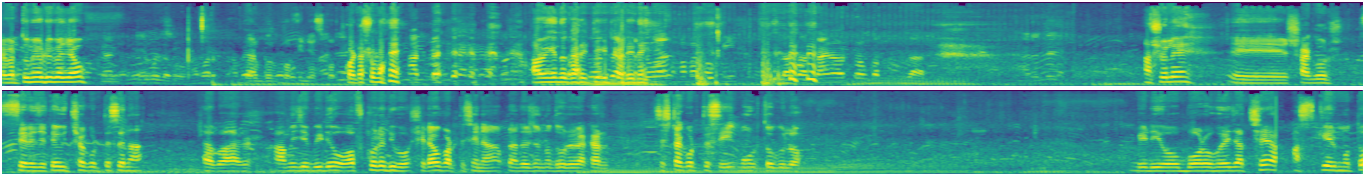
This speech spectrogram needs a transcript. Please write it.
এবার তুমিও ডুবে যাও। কটার সময়? আমি কিন্তু গাড়ির টিকিট কাটি নাই। আসলে সাগর ছেড়ে যেতেও ইচ্ছা করতেছে না। আবার আমি যে ভিডিও অফ করে দিব, সেটাও পারতেছি না। আপনাদের জন্য ধরে রাখার চেষ্টা করতেছি মুহূর্তগুলো। ভিডিও বড় হয়ে যাচ্ছে। আজকের মতো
